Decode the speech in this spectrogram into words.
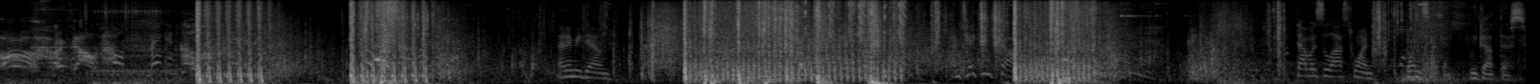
Oh, I'm down. Enemy down. I'm taking shots. That was the last one. One second. We got this.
